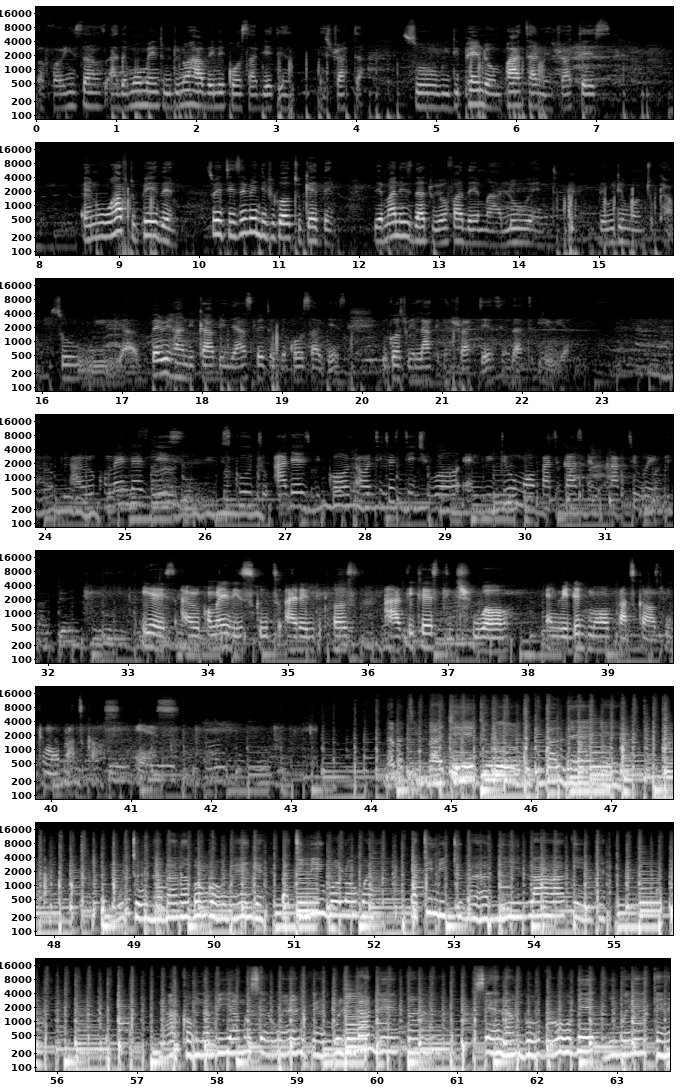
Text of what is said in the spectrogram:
But for instance, at the moment, we do not have any core subject in, instructor. So we depend on part-time instructors and we'll have to pay them. So it is even difficult to get them. The monies that we offer them are low and they wouldn't want to come. So we are very handicapped in the aspect of the core subjects because we lack instructors in that area. I recommended this school to others because our teachers teach well and we do more practicals and crafty work. Yes, I recommend this school to others because our teachers teach well and we did more practicals. We do more practicals. Yes. namatimba jedu balene muto na bana bongo wenge batimbi batimbi tuba na wenge niweke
